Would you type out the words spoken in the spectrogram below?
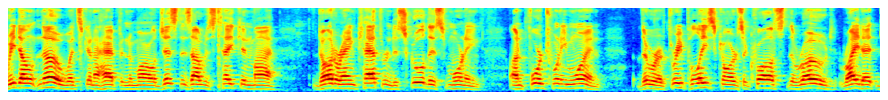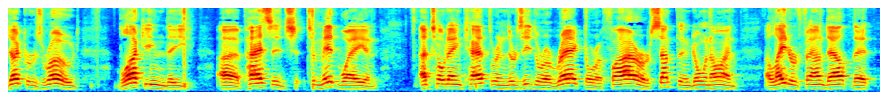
we don't know what's going to happen tomorrow. Just as I was taking my daughter Ann Catherine to school this morning on 421, there were three police cars across the road right at Duckers Road blocking the uh, passage to Midway. And I told Ann Catherine there's either a wreck or a fire or something going on. I later found out that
